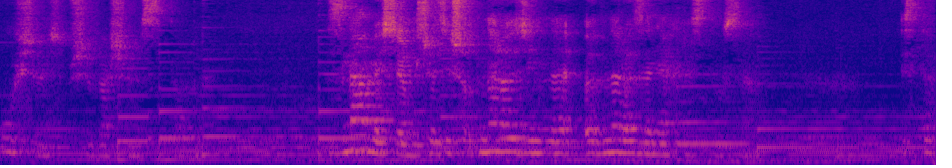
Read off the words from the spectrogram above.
usiąść przy waszym stole. Znamy się przecież od, narodzin, od narodzenia Chrystusa. Jestem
